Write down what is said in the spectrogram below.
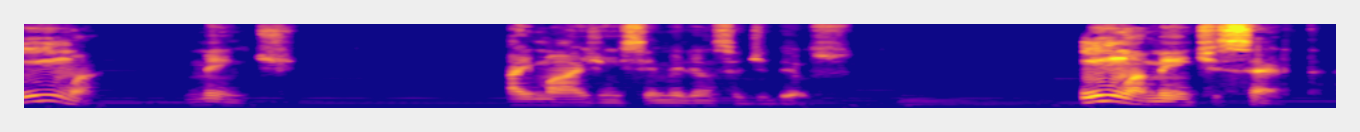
uma mente a imagem e semelhança de Deus. Uma mente certa.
